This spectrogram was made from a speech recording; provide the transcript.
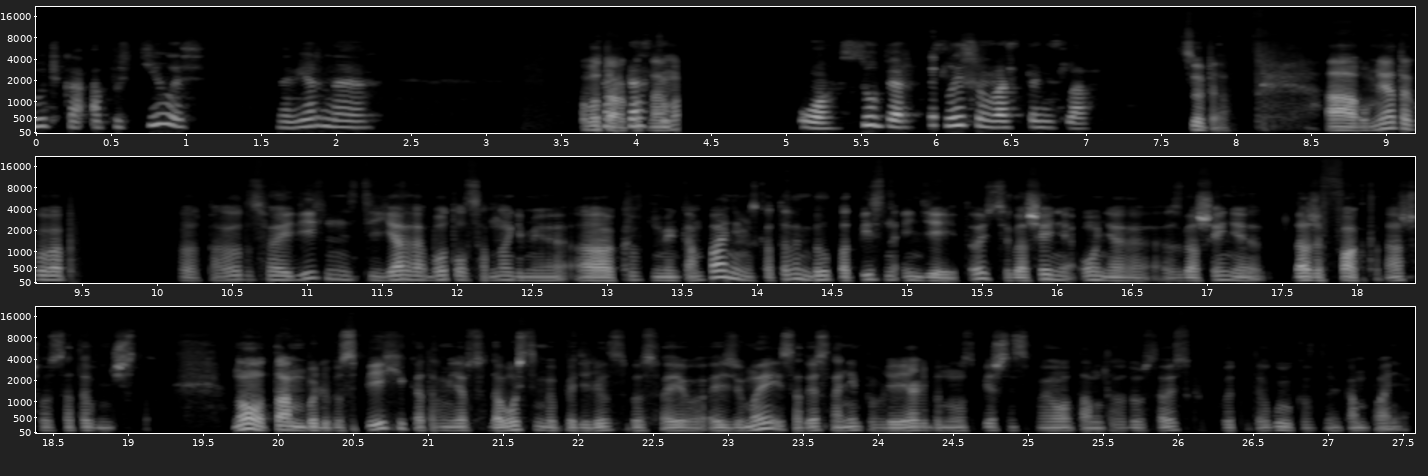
ручка опустилась, наверное. Вот так вот нормально. О, супер, слышим вас, Станислав. Супер. А у меня такой вопрос. По роду своей деятельности я работал со многими а, крупными компаниями, с которыми был подписан NDA, то есть соглашение о неразглашении даже факта нашего сотрудничества. Но там были успехи, которыми я с удовольствием бы поделился бы в свое резюме, и, соответственно, они повлияли бы на успешность моего там трудоустройства в какую-то другую крупную компанию.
